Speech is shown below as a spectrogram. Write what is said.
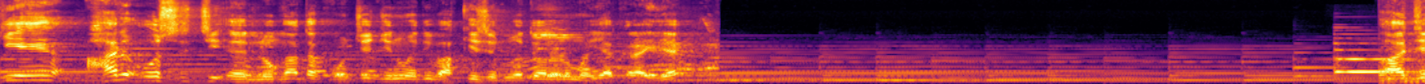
ਕਿ ਇਹ ਹਰ ਉਸ ਚੀ- ਲੋਕਾਂ ਤੱਕ ਪਹੁੰਚੇ ਜਿਹਨੂੰ ਇਹਦੀ ਵਾਕਈ ਜ਼ਰੂਰਤ ਹੈ ਉਹਨਾਂ ਨੂੰ ਮੁਹੱਈਆ ਕਰਾਈ ਜਾਏ। ਅੱਜ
